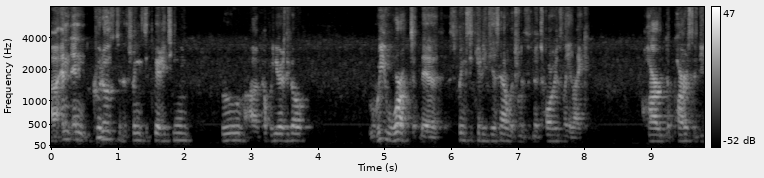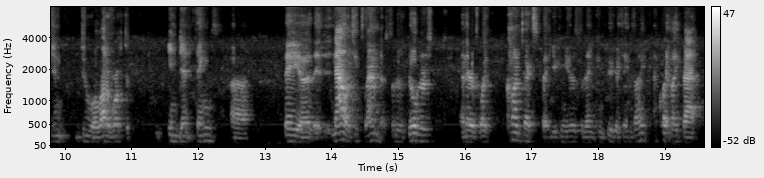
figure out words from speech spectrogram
Uh, and and kudos to the Spring Security team, who uh, a couple years ago reworked the Spring Security DSL, which was notoriously like hard to parse if you didn't do a lot of work to indent things. Uh, they, uh, they, now it takes lambda, so there's builders and there's like context that you can use to then configure things. I, I quite like that.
